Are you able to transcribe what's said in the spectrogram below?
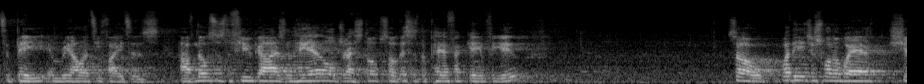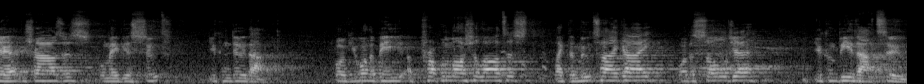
to be in Reality Fighters. I've noticed a few guys in here all dressed up, so this is the perfect game for you. So whether you just want to wear shirt and trousers or maybe a suit, you can do that. But if you want to be a proper martial artist, like the Muay Thai guy or the soldier, you can be that too.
